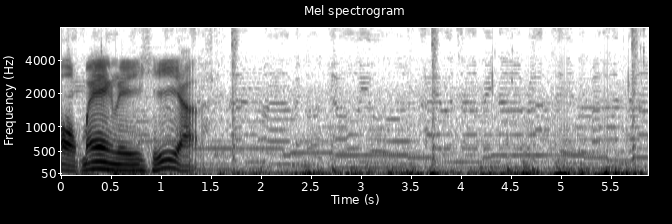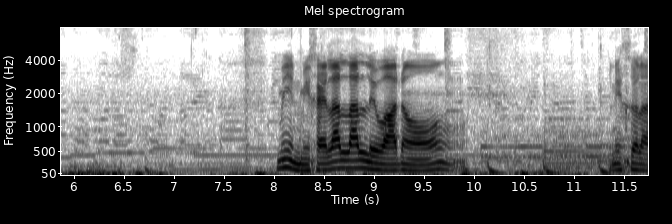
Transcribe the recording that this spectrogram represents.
ออกแม่งเลยเฮียไม่เห็นมีใครลั่นๆเลยวะน้อง อันนี่คืออะไร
